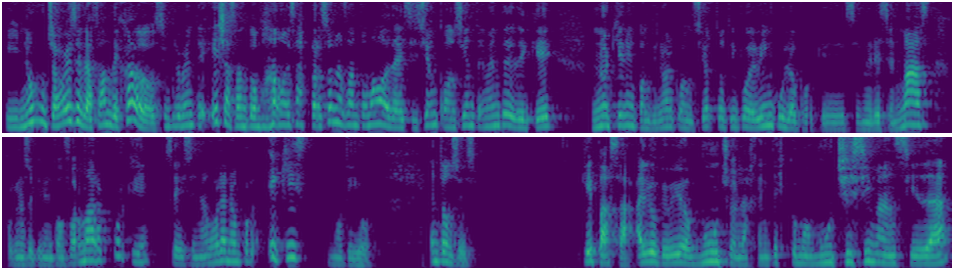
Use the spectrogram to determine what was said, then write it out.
y no muchas veces las han dejado, simplemente ellas han tomado, esas personas han tomado la decisión conscientemente de que no quieren continuar con cierto tipo de vínculo porque se merecen más, porque no se quieren conformar, porque se desenamoraron por X motivo. Entonces, ¿qué pasa? Algo que veo mucho en la gente es como muchísima ansiedad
